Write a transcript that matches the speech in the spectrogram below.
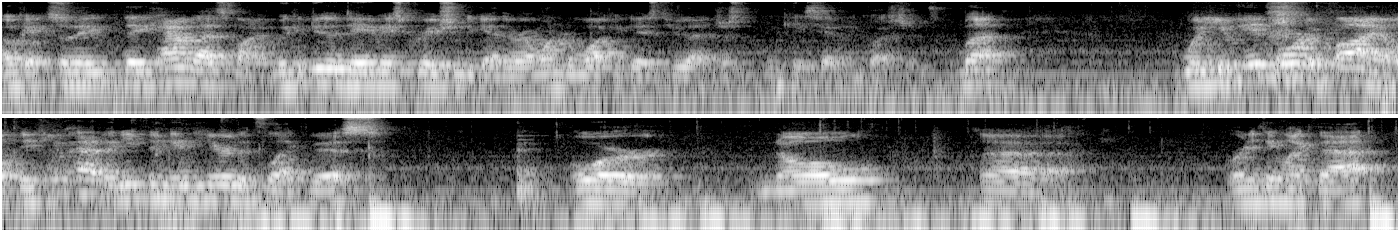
Okay, so they, they count, that's fine. We can do the database creation together. I wanted to walk you guys through that just in case you have any questions. But when you import a file, if you have anything in here that's like this, or null, uh, or anything like that,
